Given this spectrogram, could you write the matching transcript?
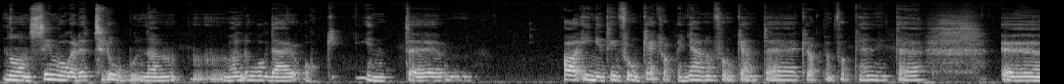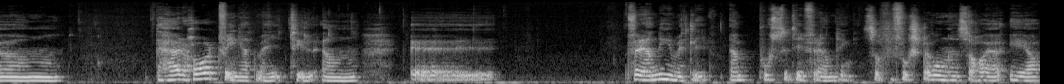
någonsin vågade tro när man låg där och inte... Ja, ingenting funkar i kroppen. Hjärnan funkar inte, kroppen funkar inte. Ehm, det här har tvingat mig till en eh, förändring i mitt liv. En positiv förändring. Så för första gången så har jag, är jag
